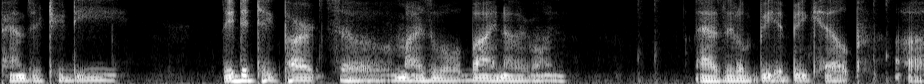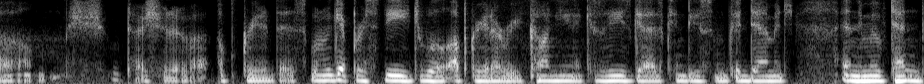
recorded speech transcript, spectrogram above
Panzer 2D. They did take part, so might as well buy another one. As it'll be a big help. Um, shoot, I should have upgraded this. When we get prestige, we'll upgrade our recon unit because these guys can do some good damage, and they move ten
